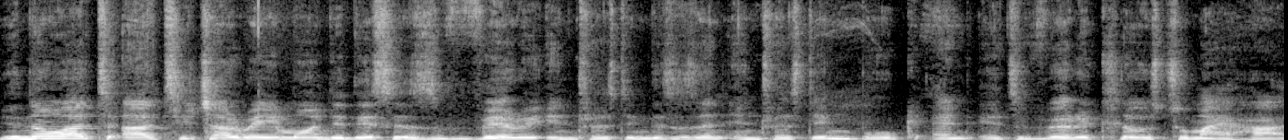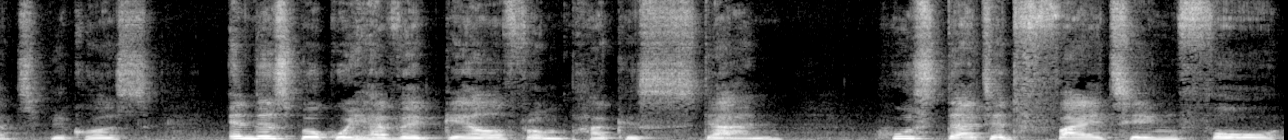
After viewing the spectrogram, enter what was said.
You know what, uh, Teacher Raymond, this is very interesting. This is an interesting book, and it's very close to my heart because in this book we have a girl from Pakistan who started fighting for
